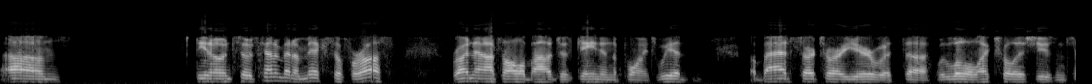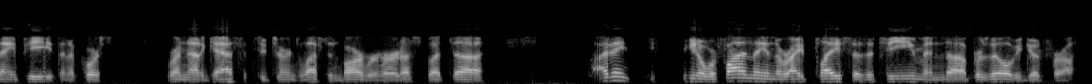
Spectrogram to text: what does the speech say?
Um, you know, and so it's kind of been a mix. So for us, right now, it's all about just gaining the points. We had a bad start to our year with uh, with little electrical issues in St. Pete, and of course, running out of gas at two turns left in Barber hurt us. But uh, I think you know, we're finally in the right place as a team, and uh, Brazil will be good for us.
